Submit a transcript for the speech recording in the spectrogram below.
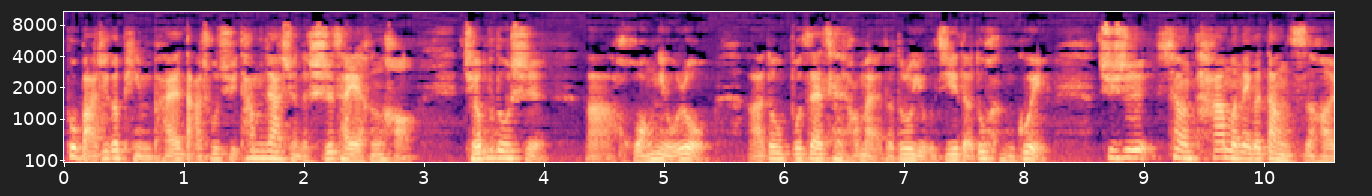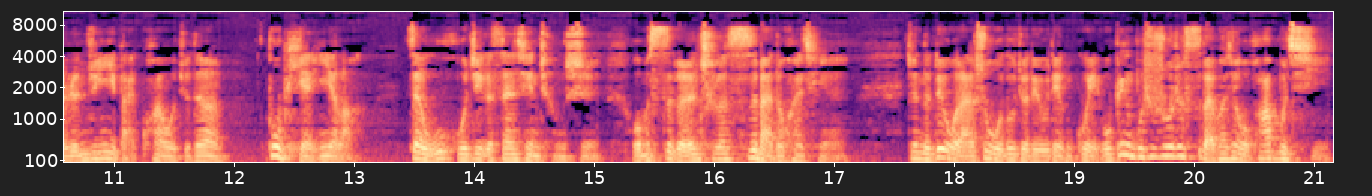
不把这个品牌打出去？他们家选的食材也很好，全部都是。啊，黄牛肉啊都不在菜场买的，都是有机的，都很贵。其实像他们那个档次哈，人均一百块，我觉得不便宜了。在芜湖这个三线城市，我们四个人吃了四百多块钱，真的对我来说我都觉得有点贵。我并不是说这四百块钱我花不起，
